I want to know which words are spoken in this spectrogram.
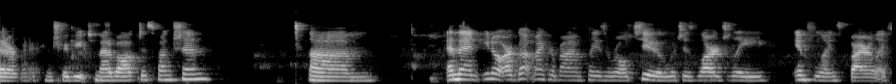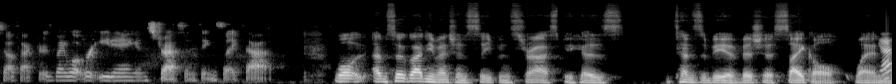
that are going to contribute to metabolic dysfunction. Um, and then, you know, our gut microbiome plays a role too, which is largely influenced by our lifestyle factors, by what we're eating and stress and things like that. Well, I'm so glad you mentioned sleep and stress because it tends to be a vicious cycle when yeah.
